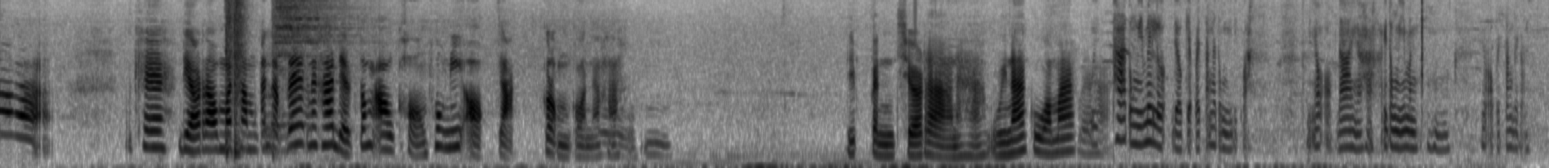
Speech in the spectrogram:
ากอะโอเค เดี๋ยวเรามาทำกันอันดับแรกนะคะ เดี๋ยวต้องเอาของพวกนี้ออกจากกล่องก่อนนะคะ อืม นี่เป็นเชื้อรานะคะ อุ้ยน่ากลัวมากเลยค่ะ ถ้าตรงนี้ไม่เลอะเดี๋ยวเก็บไปตั้งตรงนี้ดีกว่านี่เราออกได้นะคะไอ้ตรงนี้มันเราออกไปตั้งไปก่อน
